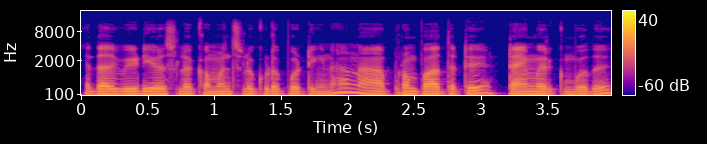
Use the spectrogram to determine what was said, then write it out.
ஏதாவது வீடியோஸில் கமெண்ட்ஸில் கூட போட்டிங்கன்னா நான் அப்புறம் பார்த்துட்டு டைம் இருக்கும்போது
